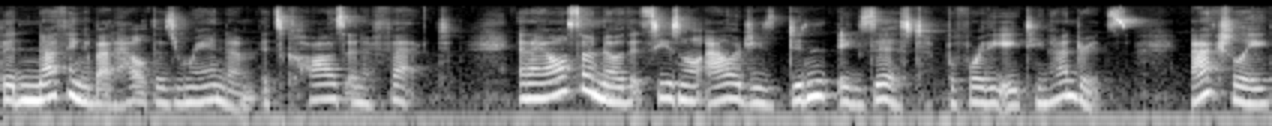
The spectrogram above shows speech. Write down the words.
that nothing about health is random, it's cause and effect. And I also know that seasonal allergies didn't exist before the 1800s. Actually,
